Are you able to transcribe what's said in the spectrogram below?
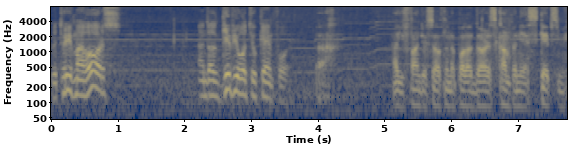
retrieve my horse, and I'll give you what you came for. Ah, how you found yourself in Apollodorus' company escapes me.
